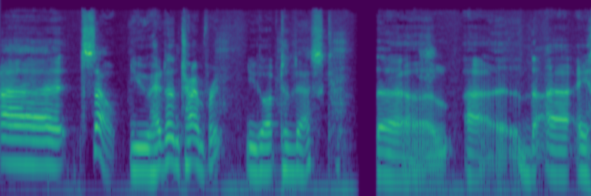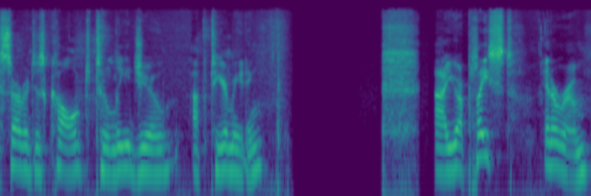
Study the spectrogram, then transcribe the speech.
Uh, so you head to the triumvirate. You go up to the desk. The, uh, the uh, a servant is called to lead you up to your meeting. Uh, you are placed in a room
